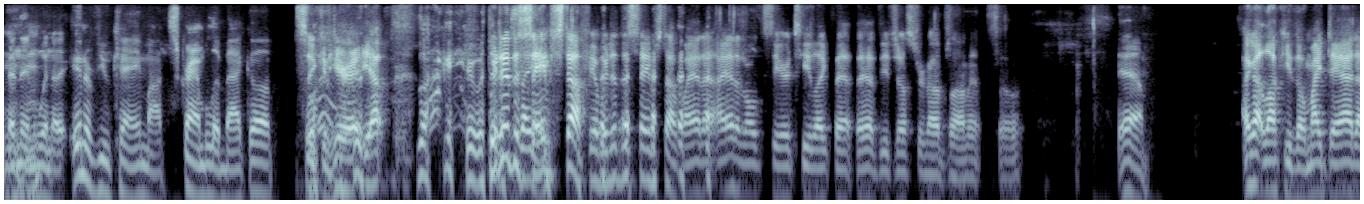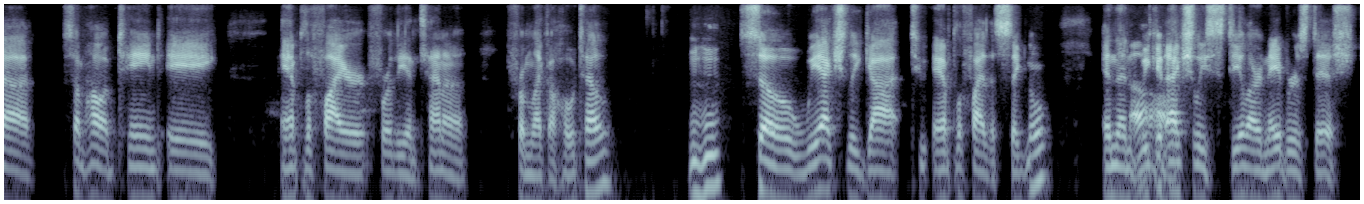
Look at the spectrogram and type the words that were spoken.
And then Mhm. when an interview came, I'd scramble it back up. so you could hear it. Yep. so hear We did the saying. same stuff. Yeah, we did the same stuff. I had a, I had an old CRT like that that had the adjuster knobs on it. So Yeah. I got lucky though. My dad uh, somehow obtained a amplifier for the antenna from like a hotel. hmm So we actually got to amplify the signal, and then we could Oh. actually steal our neighbor's dish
